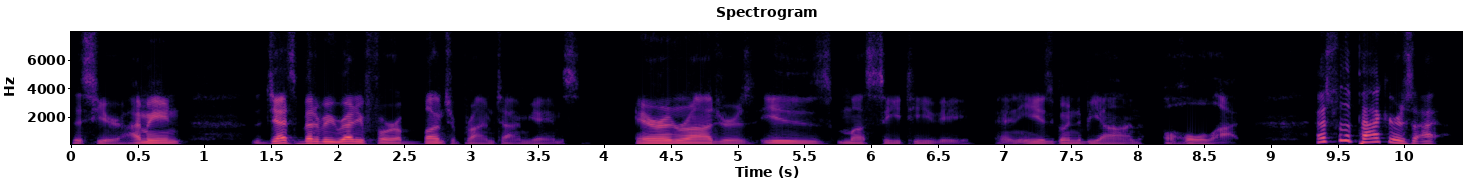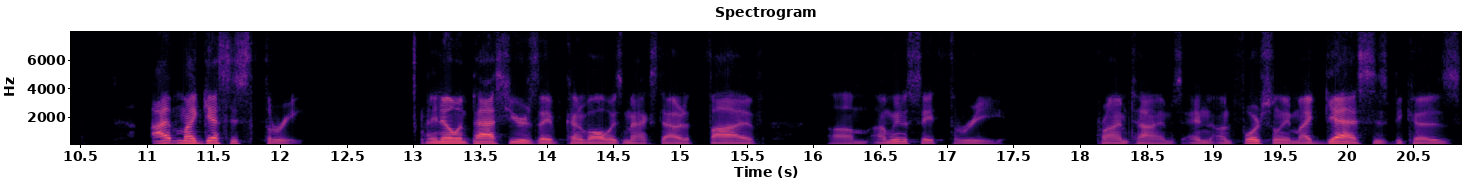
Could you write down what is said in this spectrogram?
this year? I mean, the Jets better be ready for a bunch of primetime games. Aaron Rodgers is must see TV, and he is going to be on a whole lot. As for the Packers, I, I my guess is three. I know in past years they've kind of always maxed out at five. Um, I'm going to say three prime times, and unfortunately, my guess is because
